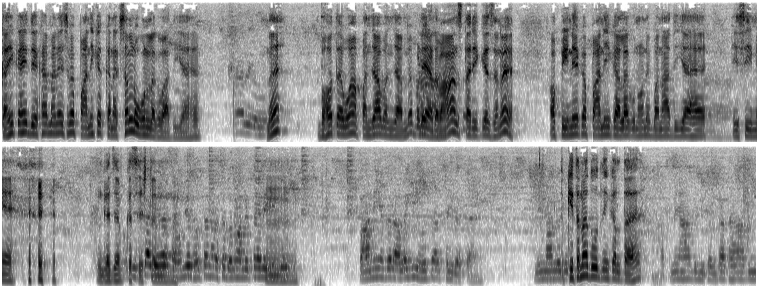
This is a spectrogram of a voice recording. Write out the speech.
कहीं कहीं देखा मैंने इसमें पानी का कनेक्शन लोगों ने लगवा दिया है। न? बहुत है वहाँ पंजाब पंजाब में बड़े एडवांस तरीके से न? और पीने का पानी का अलग उन्होंने बना दिया है इसी में। गजब का सिस्टम बना। होता है ना वैसे बनवा लेता है लेकिन पानी अगर अलग ही होता है सही रहता है। तो कितना दूध निकलता है? अपने यहाँ भी निकलता था अभी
